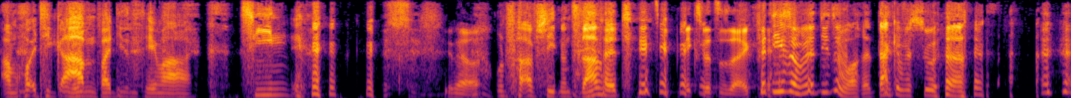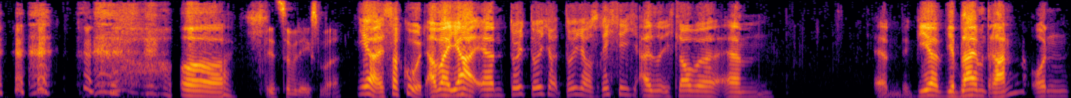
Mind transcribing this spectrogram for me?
am heutigen Abend bei diesem Thema ziehen Genau. und verabschieden uns damit Nichts mehr zu sagen. für diese, für diese Woche. Danke fürs Zuhören. Oh. Bis zum nächsten Mal. Ja, ist doch gut. Aber ja, ähm, durch, durch, durchaus richtig. Also ich glaube, ähm, äh, wir, wir bleiben dran und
